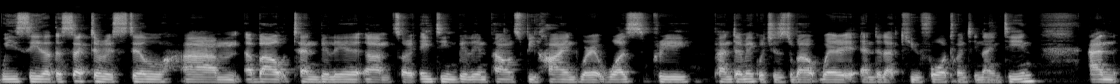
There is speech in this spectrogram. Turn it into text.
we see that the sector is still um, about 10 billion, um, sorry, 18 billion pounds behind where it was pre-pandemic, which is about where it ended at Q4 2019, and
